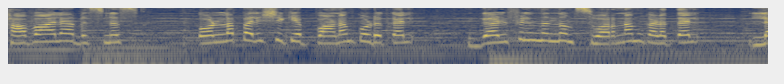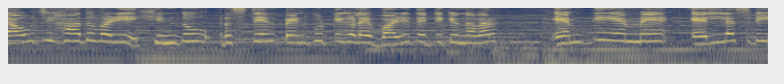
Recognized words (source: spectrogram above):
ഹവാല ബിസിനസ് കൊള്ളപ്പലിശയ്ക്ക് പണം കൊടുക്കൽ ഗൾഫിൽ നിന്നും സ്വർണം കടത്തൽ ലവ് ജിഹാദ് വഴി ഹിന്ദു ക്രിസ്ത്യൻ പെൺകുട്ടികളെ വഴിതെറ്റിക്കുന്നവർ M T M A L S D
